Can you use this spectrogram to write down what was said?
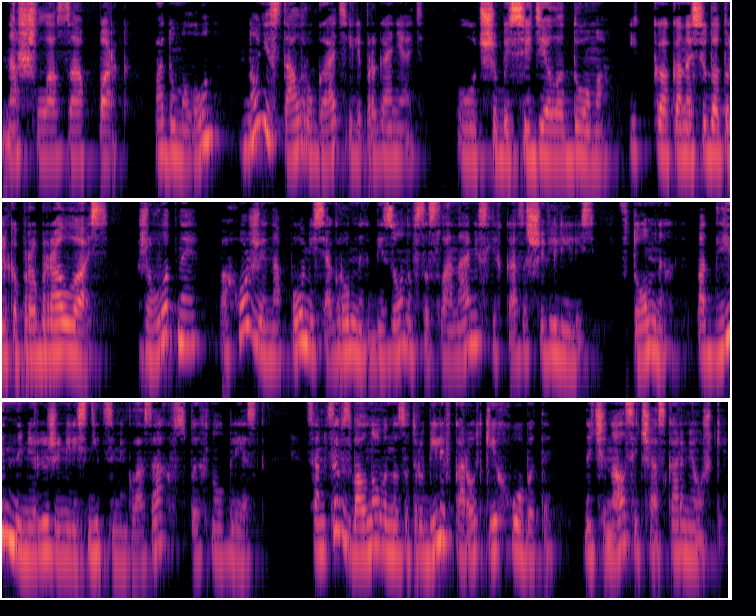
Нашла зоопарк», — подумал он, но не стал ругать или прогонять. «Лучше бы сидела дома. И как она сюда только пробралась!» Животные, похожие на помесь огромных бизонов со слонами, слегка зашевелились. В томных, под длинными рыжими ресницами глазах вспыхнул блеск. Самцы взволнованно затрубили в короткие хоботы. Начинался час кормежки.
